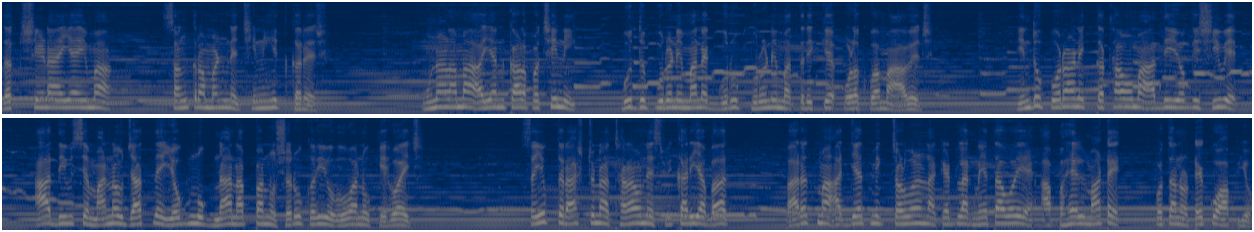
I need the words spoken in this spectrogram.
દક્ષિણાયાયમાં સંક્રમણને ચિહ્નિત કરે છે. ઉનાળામાં અયનકાળ પછીની બુદ્ધ પૂર્ણિમાને ગુરુ પૂર્ણિમા તરીકે ઓળખવામાં આવે છે. હિન્દુ પૌરાણિક કથાઓમાં આદિયોગી શિવે આ દિવસે માનવ જાતને યોગનું જ્ઞાન આપવાનું શરૂ કર્યું હોવાનું કહેવાય છે. સંયુક્ત રાષ્ટ્રના ઠરાવને સ્વીકાર્યા બાદ ભારતમાં આધ્યાત્મિક ચળવળના કેટલાક નેતાઓએ આ પહેલ માટે પોતાનો ટેકો આપ્યો.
